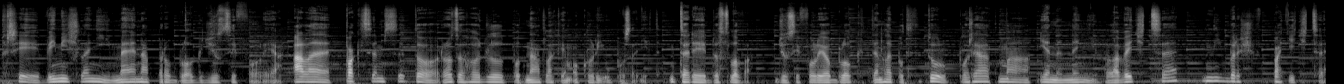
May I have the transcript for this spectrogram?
při vymýšlení jména pro blog Juicyfolia, ale pak jsem se to rozhodl pod nátlakem okolí upozadit. Tedy doslova, Juicyfolio blog tenhle podtitul pořád má, jen není v hlavičce, nýbrž v patičce.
